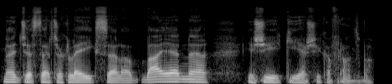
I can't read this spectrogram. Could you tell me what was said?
Manchester csak leixel a Bayernnel, és így kiesik a francba.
